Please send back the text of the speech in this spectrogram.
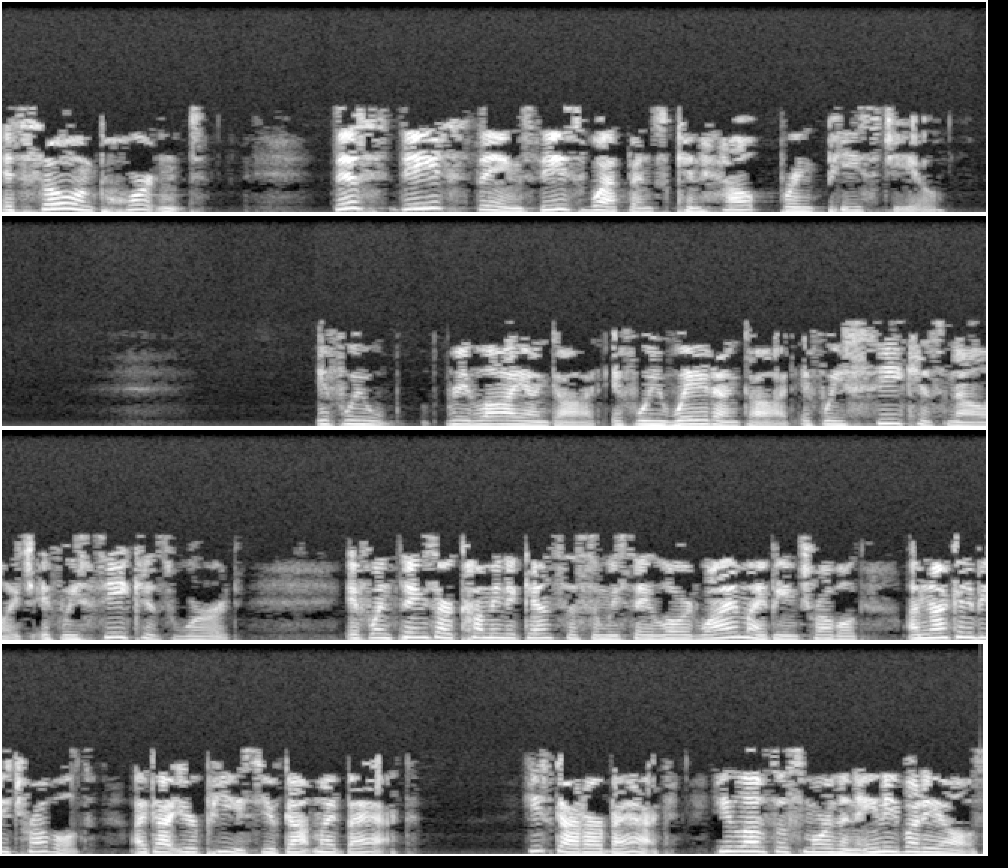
It's so important. This, these things, these weapons can help bring peace to you. If we rely on God, if we wait on God, if we seek His knowledge, if we seek His Word, If when things are coming against us and we say, Lord, why am I being troubled? I'm not going to be troubled. I got your peace. You've got my back. He's got our back. He loves us more than anybody else.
